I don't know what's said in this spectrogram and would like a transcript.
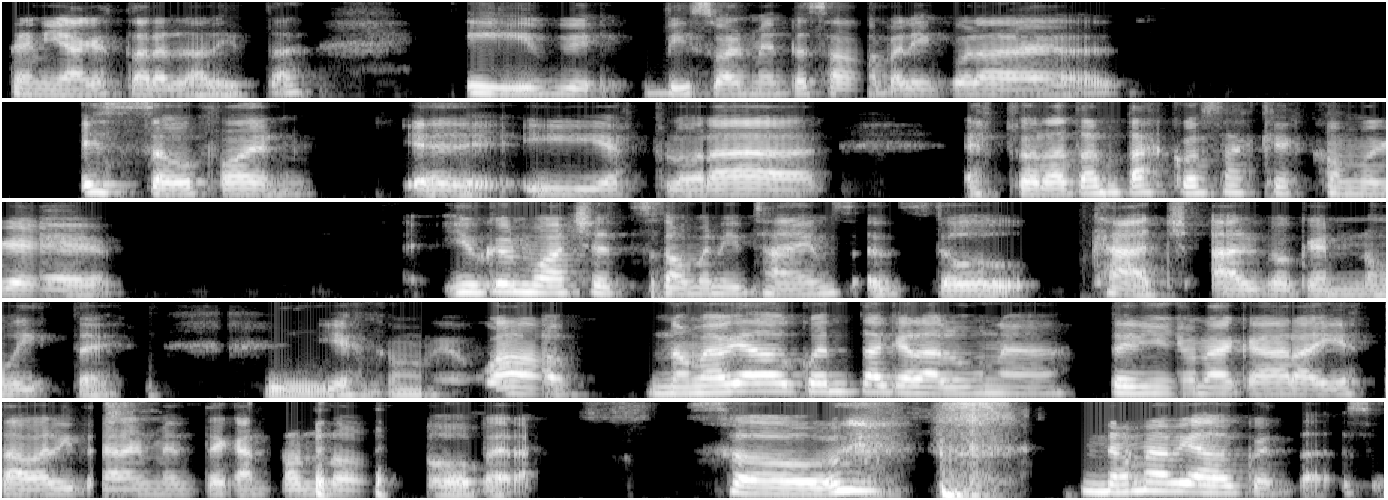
tenía que estar en la lista. Y vi, visualmente esa película es so fun eh, y explora, explora tantas cosas que es como que you can watch it so many times and still catch algo que no viste. Mm. Y es como que, wow, no me había dado cuenta que la luna tenía una cara y estaba literalmente cantando ópera. So, no me había dado cuenta de eso.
